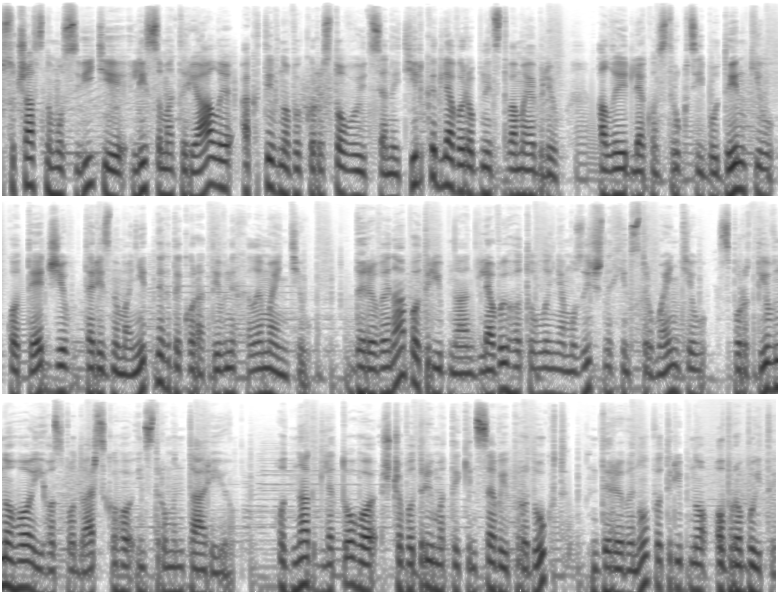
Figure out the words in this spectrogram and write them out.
сучасному світі лісоматеріали активно використовуються не тільки для виробництва меблів, але й для конструкцій будинків, котеджів та різноманітних декоративних елементів. Деревина потрібна для виготовлення музичних інструментів, спортивного і господарського інструментарію. Однак для того, щоб отримати кінцевий продукт, деревину потрібно обробити.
